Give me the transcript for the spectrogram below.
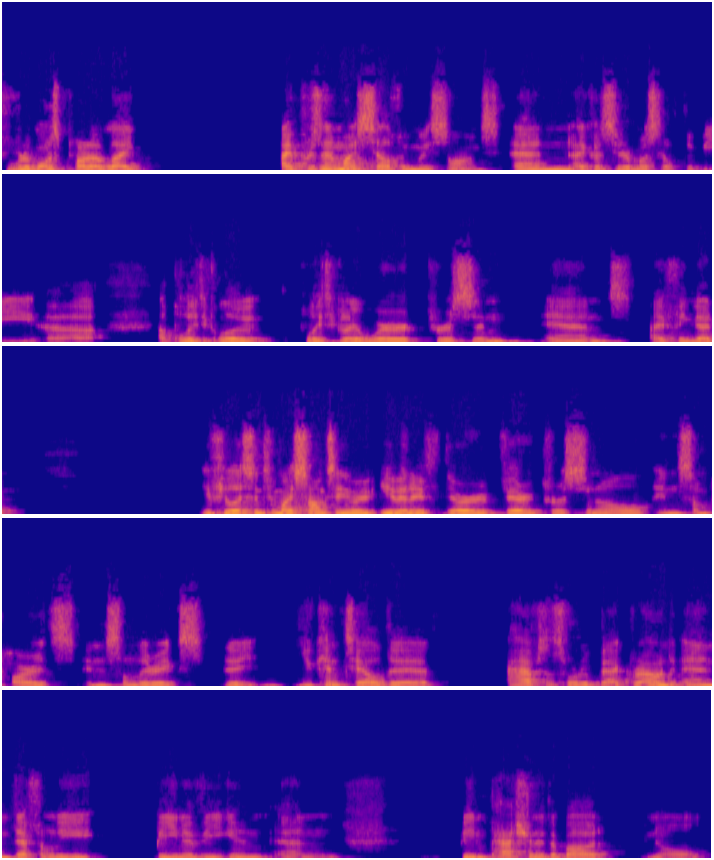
for the most part, like I present myself in my songs, and I consider myself to be uh, a politically politically aware person, and I think that if you listen to my songs, even if they're very personal in some parts, in some lyrics, that you can tell that I have some sort of background, and definitely being a vegan and being passionate about you know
